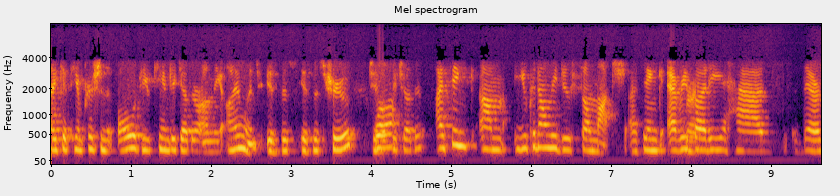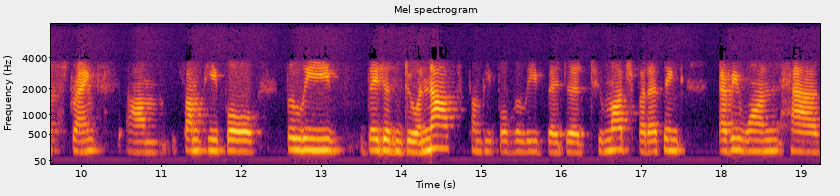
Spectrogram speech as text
I, get the impression that all of you came together on the island. Is this is this true? To well, help each other? I think um, you can only do so much. I think everybody right. has their strengths um, some people believe they didn't do enough. Some people believe they did too much. But I think everyone has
